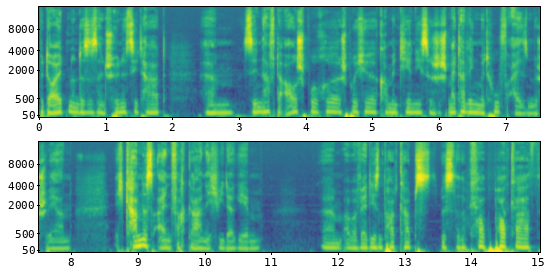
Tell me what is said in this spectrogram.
bedeuten, und das ist ein schönes Zitat, ähm, sinnhafte Aussprüche Sprüche kommentieren hieße Schmetterling mit Hufeisen beschweren. Ich kann es einfach gar nicht wiedergeben. Ähm, aber wer diesen Podcast, bis, Podcast,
